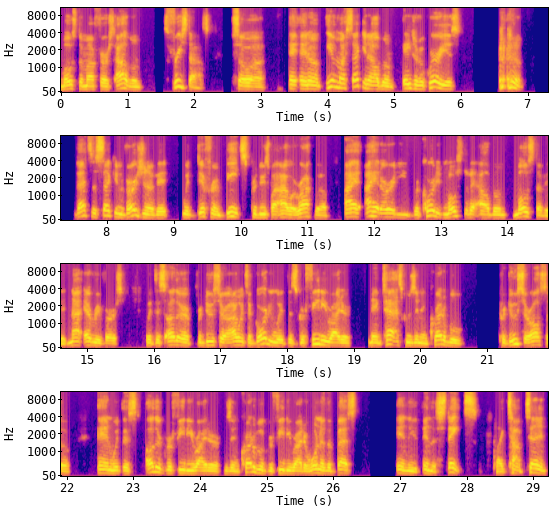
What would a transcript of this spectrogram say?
most of my first album, it's freestyles. So, uh, and, and um, even my second album, Age of Aquarius, that's the second version of it with different beats produced by Iowa Rockwell. I, I had already recorded most of the album, most of it, not every verse, with this other producer I went to Gordon with, this graffiti writer named Task, who's an incredible producer also, and with this other graffiti writer who's an incredible graffiti writer, one of the best in the in the states, like top ten.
